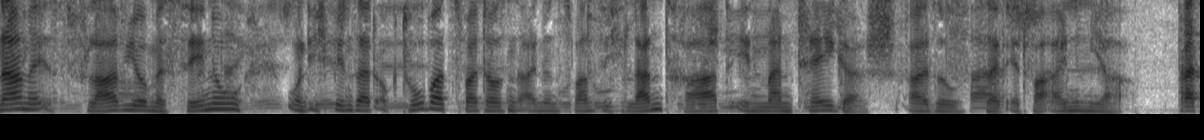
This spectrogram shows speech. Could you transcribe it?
Name ist Flavio Messeno und ich bin seit Oktober 2021 Landrat in Manteigas, also seit etwa einem Jahr. Der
